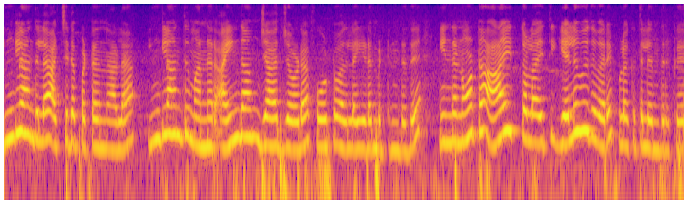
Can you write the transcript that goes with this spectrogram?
இங்கிலாந்தில் அச்சிடப்பட்டதுனால இங்கிலாந்து மன்னர் ஐந்தாம் ஜார்ஜோட ஃபோட்டோ அதில் இடம்பெற்றிருந்தது. இந்த நோட்டு ஆயிரத்தி தொள்ளாயிரத்தி எழுபது வரை புழக்கத்தில் இருந்திருக்கு.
